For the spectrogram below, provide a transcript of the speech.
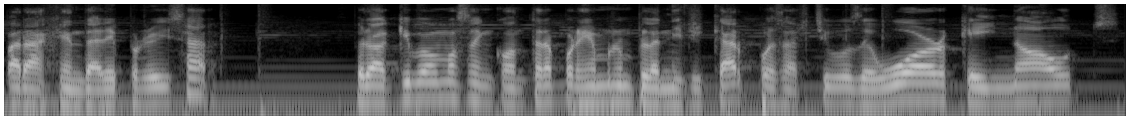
para agendar y priorizar. Pero aquí vamos a encontrar, por ejemplo, en planificar, pues archivos de Word, Keynotes,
